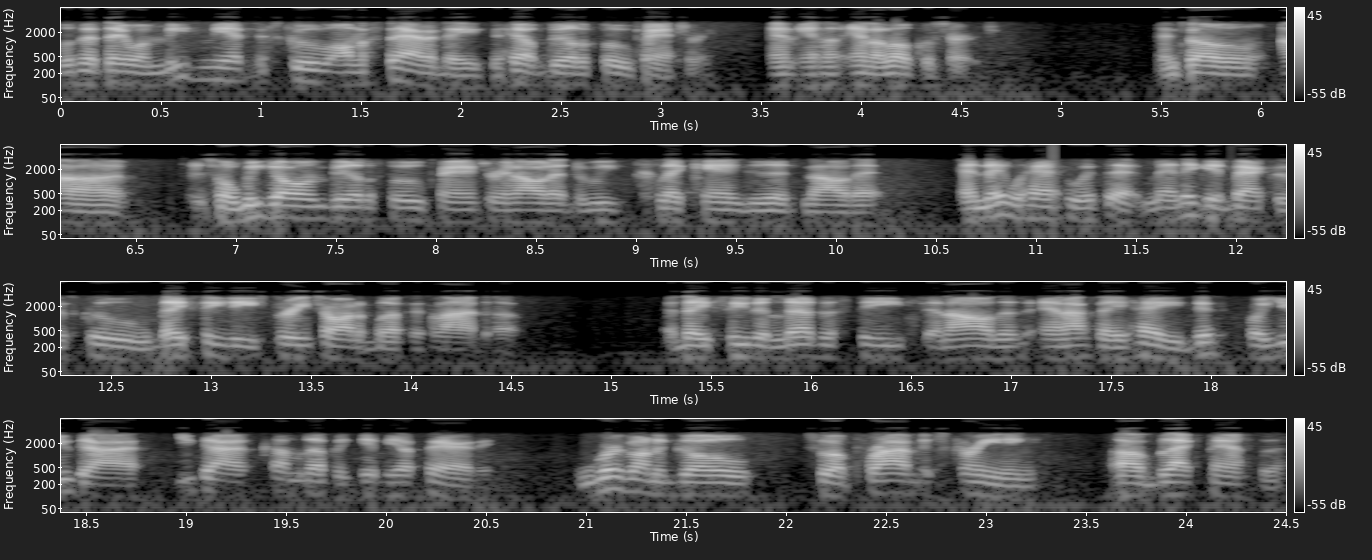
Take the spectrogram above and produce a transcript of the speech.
was that they were meeting me at the school on a Saturday to help build a food pantry in in a, in a local church, and so uh, so we go and build a food pantry and all that. We collect canned goods and all that, and they were happy with that. Man, they get back to school, they see these three charter buses lined up. They see the leather seats and all this, and I say, "Hey, this is for you guys. You guys coming up and give me a Saturday. We're going to go to a private screening of Black Panther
